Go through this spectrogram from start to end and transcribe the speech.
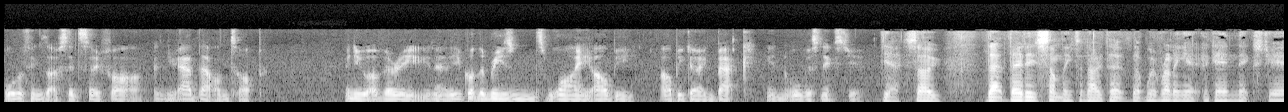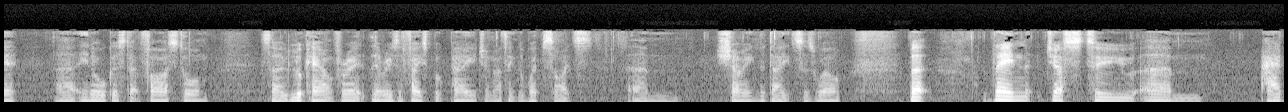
all the things that I've said so far, and you add that on top, and you've got a very, you know, you've got the reasons why I'll be I'll be going back in August next year. yeah, so that that is something to note that, that we're running it again next year uh, in August at Firestorm. So look out for it. There is a Facebook page, and I think the website's um, showing the dates as well. But then, just to um, add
